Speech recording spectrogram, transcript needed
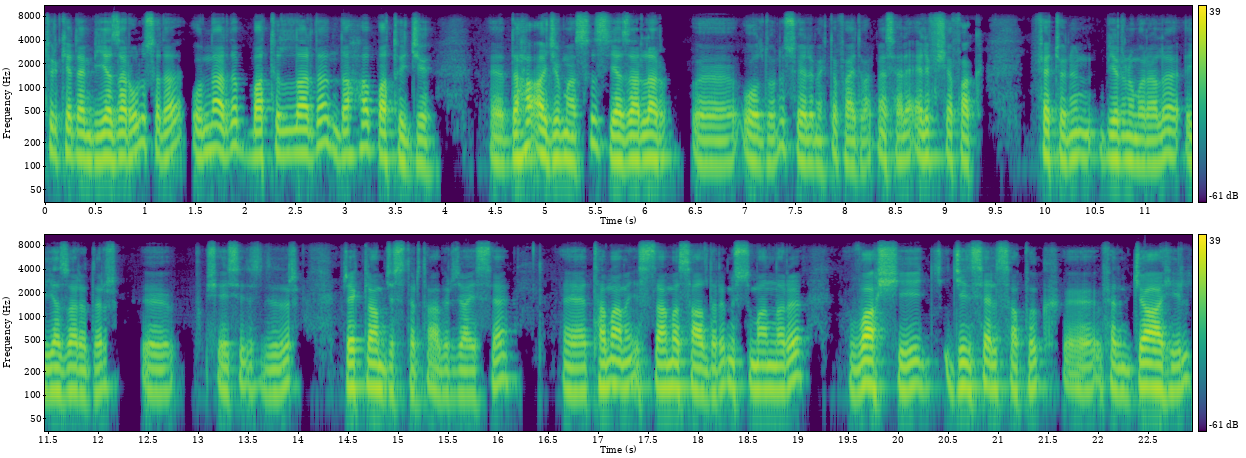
Türkiye'den bir yazar olursa da onlar da Batılılardan daha batıcı, e, daha acımasız yazarlar e, olduğunu söylemekte fayda var. Mesela Elif Şafak FETÖ'nün bir numaralı yazarıdır, e, şeysizdir, reklamcısıdır tabiri caizse. Tamamen İslam'a saldırı, Müslümanları vahşi, cinsel sapık, efendim cahil,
